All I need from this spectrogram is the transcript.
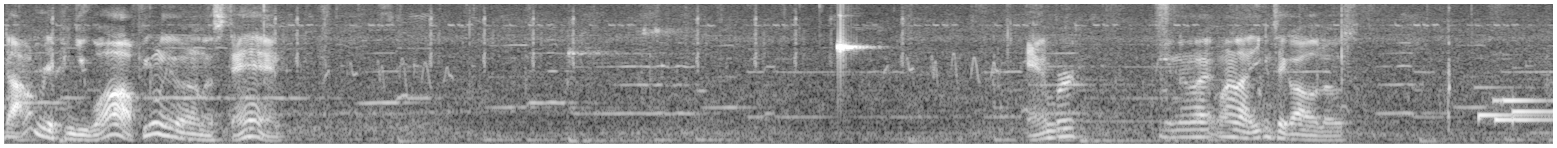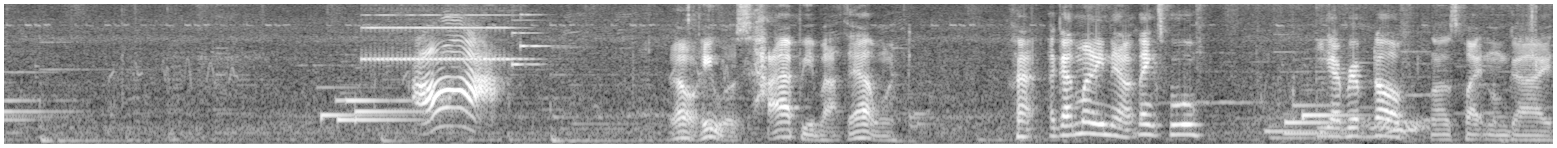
No, I'm ripping you off. You don't even understand. Amber? You know what? Why not? You can take all of those. Ah! Oh, he was happy about that one. I got money now. Thanks, fool. You got ripped off. I was fighting them guys.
